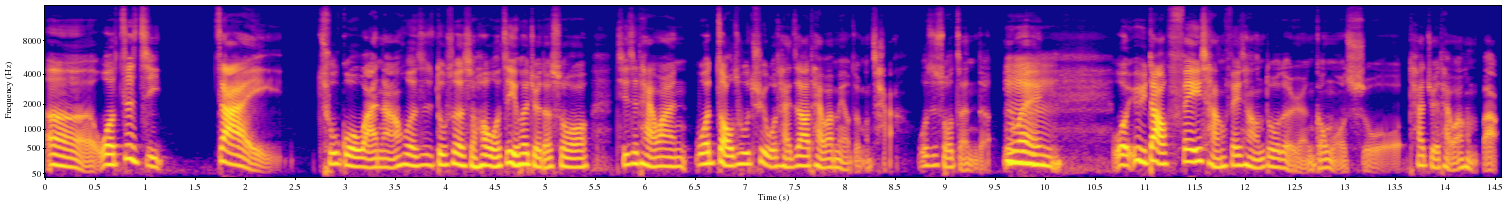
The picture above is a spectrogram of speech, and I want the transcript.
呃，我自己在出国玩啊，或者是读书的时候，我自己会觉得说，其实台湾，我走出去，我才知道台湾没有这么差。我是说真的，因为我遇到非常非常多的人跟我说，他觉得台湾很棒。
